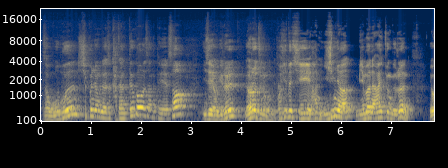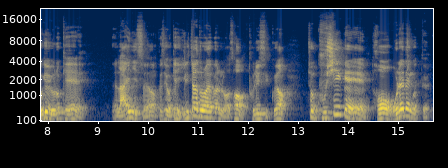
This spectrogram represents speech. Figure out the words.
그래서 5분, 10분 정도 해서 가장 뜨거운 상태에서 이제 여기를 열어주는 겁니다. 보시듯이 한 20년 미만의 하이중들은 여기에 이렇게 라인이 있어요. 그래서 여기에 일자 드라이버를 넣어서 돌릴 수 있고요. 좀 구식에 더 오래된 것들,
